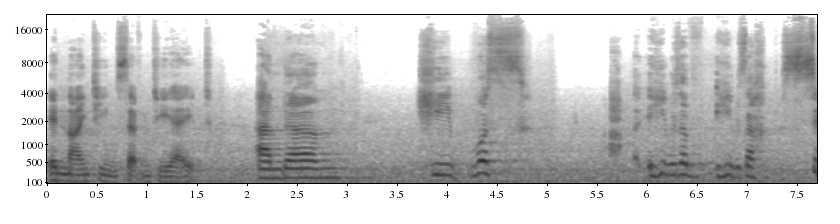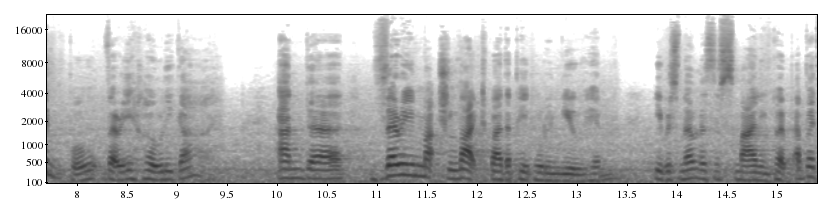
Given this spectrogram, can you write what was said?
in 1978, and um, he was. uh, He was a he was a simple, very holy guy, and uh, very much liked by the people who knew him. He was known as the smiling pope, uh, but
